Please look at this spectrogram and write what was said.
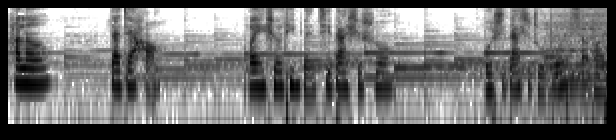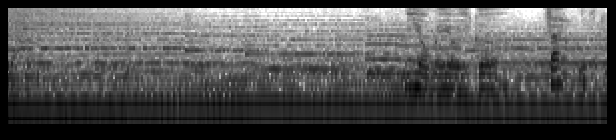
Hello，大家好，欢迎收听本期大师说，我是大师主播小龅牙。你有没有一个在乎的人？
